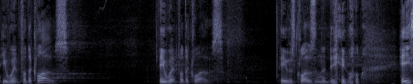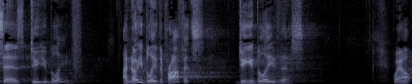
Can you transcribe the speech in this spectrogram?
He went for the close. He went for the close. He was closing the deal. He says, Do you believe? I know you believe the prophets. Do you believe this? Well,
